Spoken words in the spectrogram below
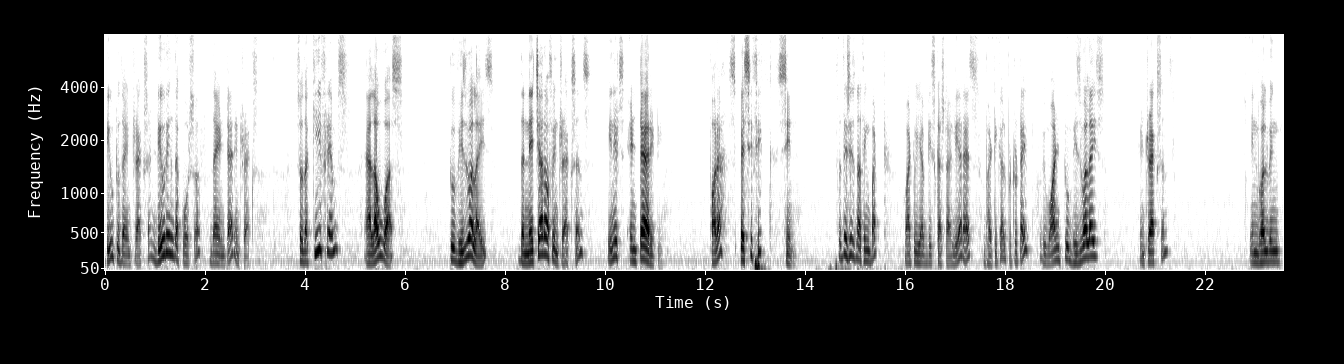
due to the interaction during the course of the entire interaction. So, the keyframes allow us to visualize the nature of interactions in its entirety for a specific scene. So, this is nothing but what we have discussed earlier as vertical prototype. We want to visualize interactions involving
